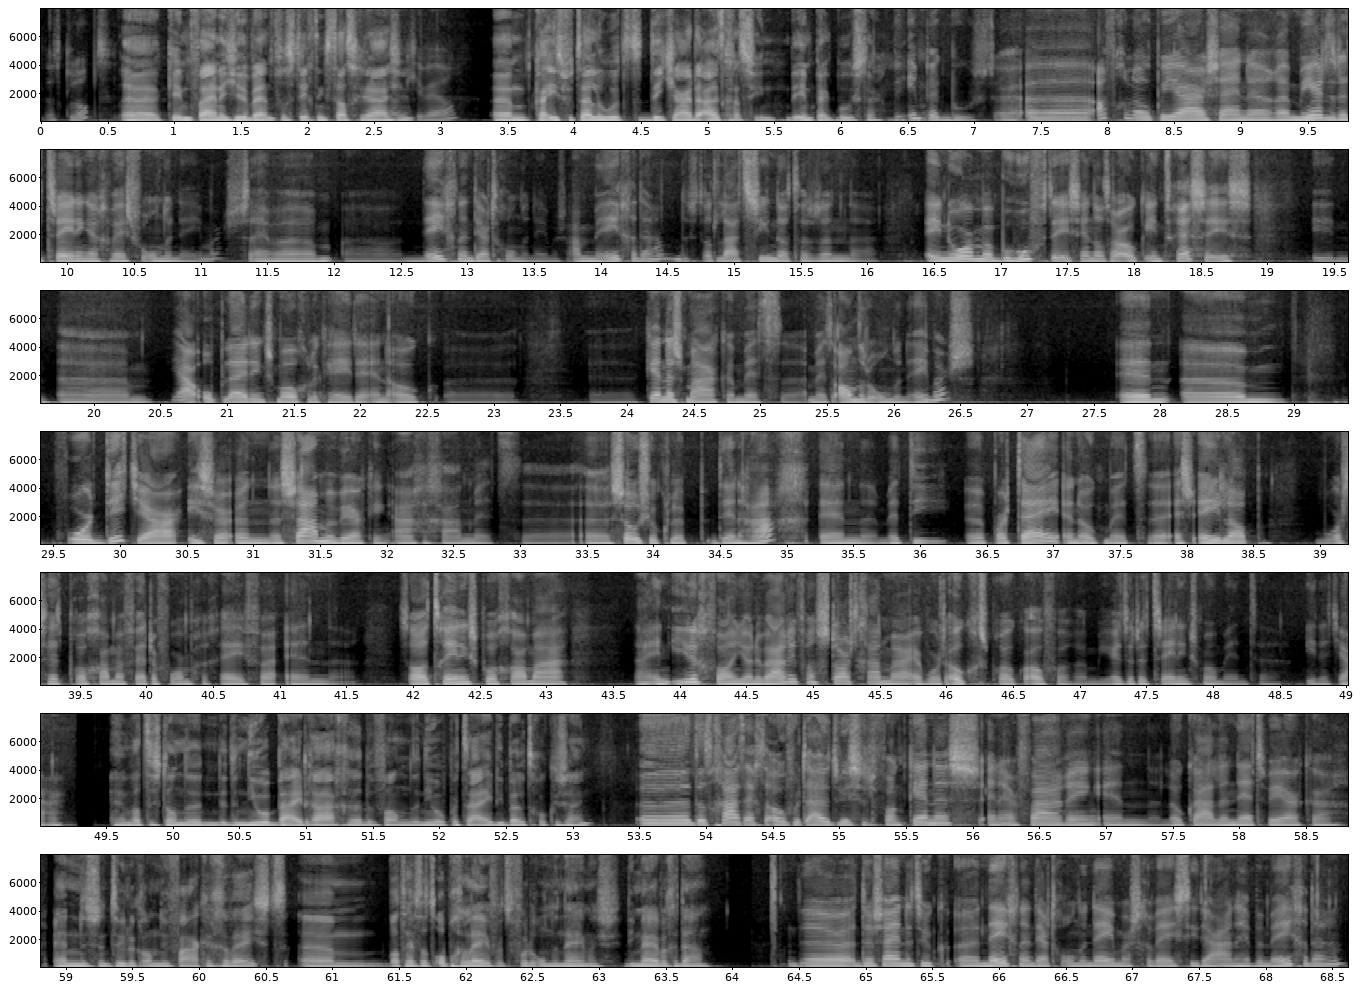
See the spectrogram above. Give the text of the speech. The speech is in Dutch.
Dat klopt. Uh, Kim, fijn dat je er bent van Stichting Stadsgarage. Dankjewel. Um, kan je iets vertellen hoe het dit jaar eruit gaat zien, de Impact Booster? De Impact Booster. Uh, afgelopen jaar zijn er uh, meerdere trainingen geweest voor ondernemers. Er we uh, 39 ondernemers aan meegedaan. Dus dat laat zien dat er een enorme behoefte is en dat er ook interesse is in ehm, ja, opleidingsmogelijkheden en ook kennis maken met, met andere ondernemers. En um, voor dit jaar is er een uh, samenwerking aangegaan met uh, uh, Social Club Den Haag. En met die partij en ook met SE Lab wordt het programma verder vormgegeven. En zal het trainingsprogramma nou, in ieder geval in januari van start gaan. Maar er wordt ook gesproken over meerdere trainingsmomenten in het jaar. En wat is dan de, de nieuwe bijdrage van de nieuwe partijen die betrokken zijn? Uh, dat gaat echt over het uitwisselen van kennis en ervaring en lokale netwerken. En dus natuurlijk al nu vaker geweest. Um, wat heeft dat opgeleverd voor de ondernemers die mee hebben gedaan? De, er zijn natuurlijk uh, 39 ondernemers geweest die daaraan hebben meegedaan.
